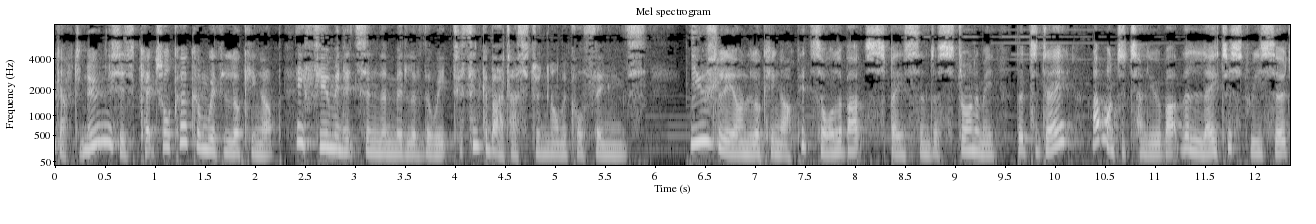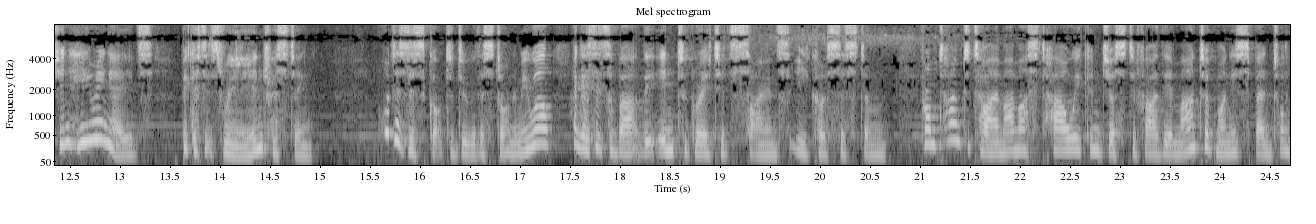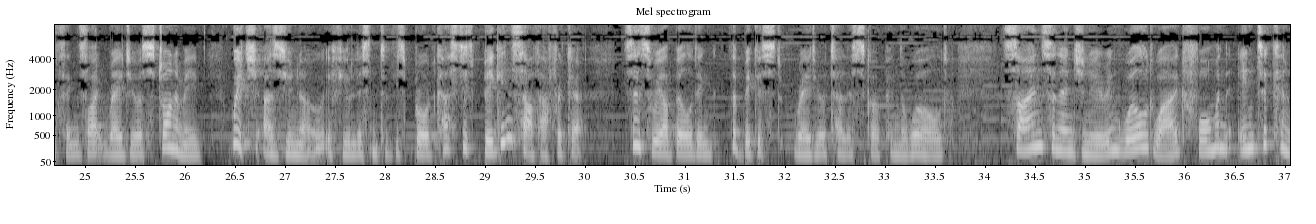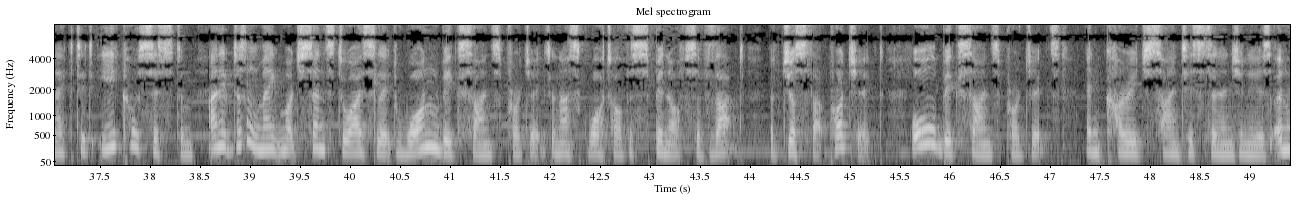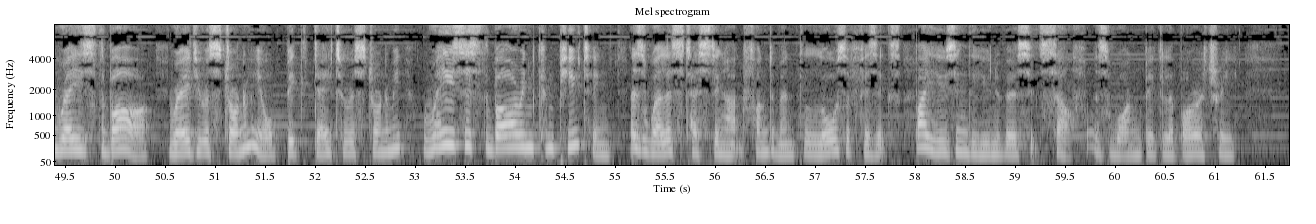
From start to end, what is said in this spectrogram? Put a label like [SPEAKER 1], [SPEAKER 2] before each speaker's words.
[SPEAKER 1] Good afternoon, this is Ketchel Kirkham with Looking Up, a few minutes in the middle of the week to think about astronomical things. Usually on Looking Up, it's all about space and astronomy, but today I want to tell you about the latest research in hearing aids, because it's really interesting. What has this got to do with astronomy? Well, I guess it's about the integrated science ecosystem. From time to time, I'm asked how we can justify the amount of money spent on things like radio astronomy, which, as you know, if you listen to this broadcast, is big in South Africa, since we are building the biggest radio telescope in the world. Science and engineering worldwide form an interconnected ecosystem, and it doesn't make much sense to isolate one big science project and ask what are the spin offs of that, of just that project. All big science projects encourage scientists and engineers and raise the bar. Radio astronomy or big data astronomy raises the bar in computing, as well as testing out fundamental laws of physics by using the universe itself as one big laboratory.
